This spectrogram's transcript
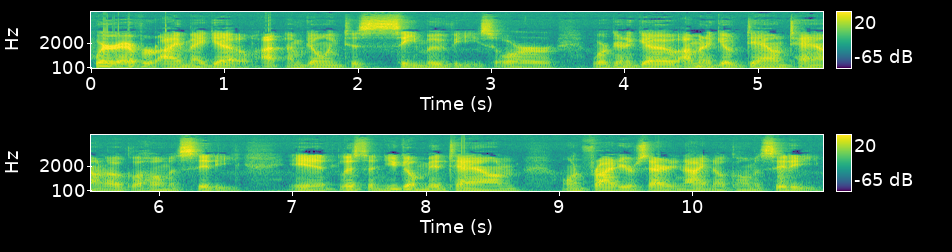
wherever I may go, I, I'm going to see movies, or we're going to go. I'm going to go downtown Oklahoma City. And listen, you go midtown on Friday or Saturday night in Oklahoma City,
